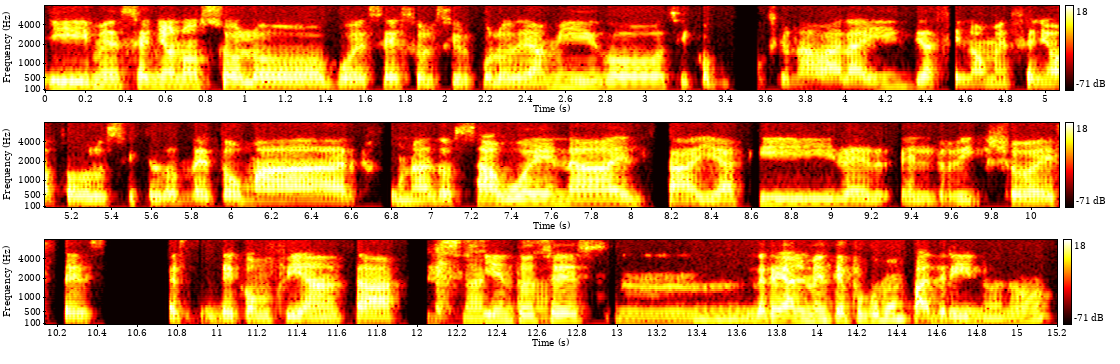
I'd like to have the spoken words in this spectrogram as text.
y me enseñó no solo pues eso, el círculo de amigos y cómo funcionaba la India, sino me enseñó todos los sitios donde tomar una dosa buena, el chai aquí, el, el rickshaw este es, de confianza. Y entonces mm, realmente fue como un padrino, ¿no?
